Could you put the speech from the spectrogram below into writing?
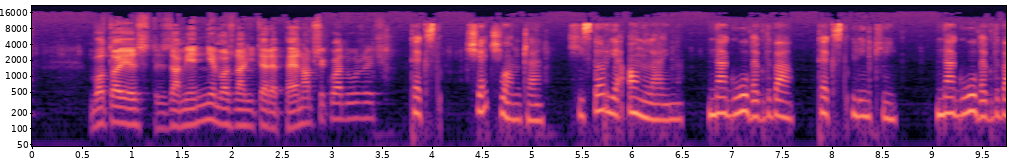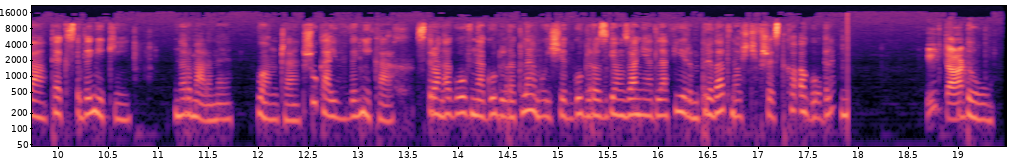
bo to jest zamiennie, można literę P na przykład użyć. Tekst. Sieć łącze. Historia online. Nagłówek 2. Tekst linki. Nagłówek 2. Tekst wyniki. Normalny. Łącze. Szukaj w wynikach. Strona główna Google. Reklamuj się w Google. Rozwiązania dla firm. Prywatność. Wszystko o Google. I tak, Dół.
